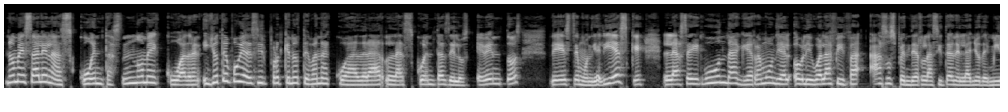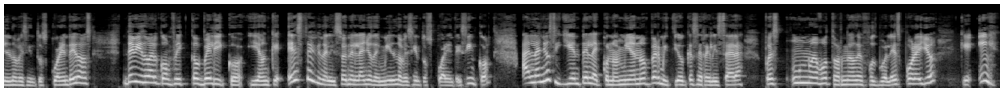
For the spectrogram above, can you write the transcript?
no me salen las cuentas, no me cuadran. Y yo te voy a decir por qué no te van a cuadrar las cuentas de los eventos de este Mundial. Y es que la Segunda Guerra Mundial obligó a la FIFA a suspender la cita en el año de 1942 debido al conflicto bélico. Y aunque este finalizó en el año de 1945, al año siguiente la economía no permitió que se realizara pues un nuevo torneo de fútbol. Es por ello que eh,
